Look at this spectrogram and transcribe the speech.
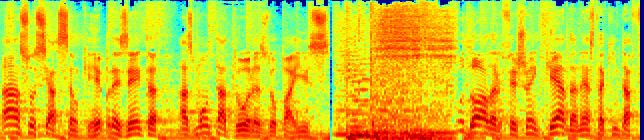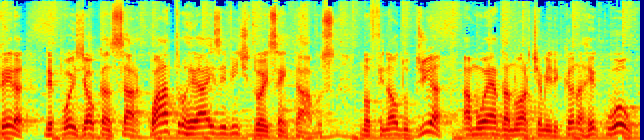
a associação que representa as montadoras do país. O dólar fechou em queda nesta quinta-feira, depois de alcançar R$ 4,22. No final do dia, a moeda norte-americana recuou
